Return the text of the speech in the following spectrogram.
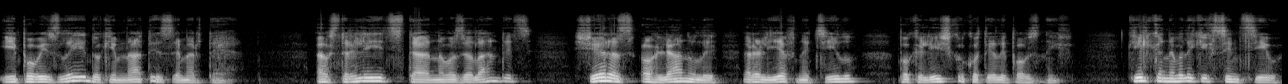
і повезли до кімнати з МРТ. Австралієць та новозеландець ще раз оглянули рельєфне тіло, поки ліжко котили повз них. Кілька невеликих синців,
